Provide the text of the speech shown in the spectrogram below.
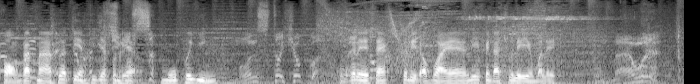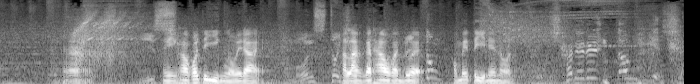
ของกลับมาเพื่อเตรียมที่จะคนเนี้ยมูฟเพื่อยิง 몬스터 효과 ผมก็เลยแซกสลิดออฟไว้เรียกเป็นอาชูเลมาเลย 나와라 อ่า 이 นี่เขาก็จะยิงเราไม่ได้ 몬스터 พลังก็เท่ากันด้วย 발동 เขาไม่ตีแน่นอน 차례를 넘기겠어요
